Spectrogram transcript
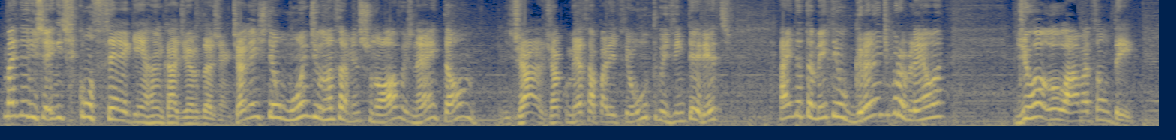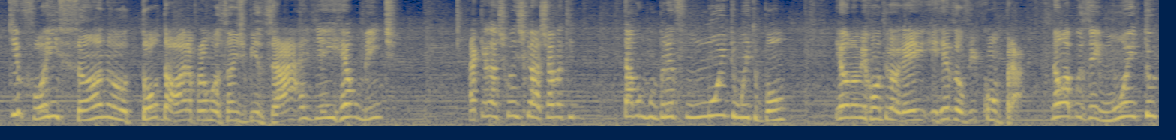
Mas eles, eles conseguem arrancar dinheiro da gente. Além de ter um monte de lançamentos novos, né? Então já, já começa a aparecer outros interesses. Ainda também tem o grande problema de rolou o Amazon Day, que foi insano, toda hora promoções bizarras e aí realmente aquelas coisas que eu achava que estavam com preço muito, muito bom, eu não me controlei e resolvi comprar. Não abusei muito,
